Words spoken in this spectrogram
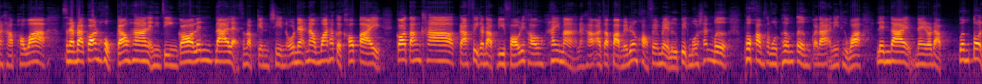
นะครับ เพราะว่า Snapdragon 695 เนี่ย จริงๆ ก็เล่นได้แหละสำหรับ Genshin โอ๊ตแนะนำว่าถ้าเกิดเข้าไป ก็ตั้งค่ากราฟิกระดับ default ที่เขาให้มานะครับ อาจจะปรับในเรื่องของ frame rate หรือปิด motion blur เพื่อความสมูทเพิ่มเติมก็ได้ อันนี้ถือว่าเล่นได้ในระดับเบื้องต้น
